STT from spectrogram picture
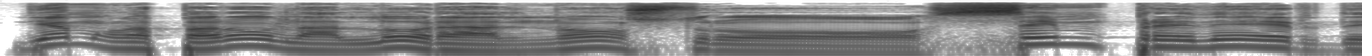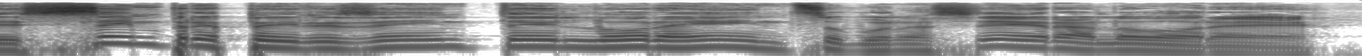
Diamo la parola allora al nostro sempreverde, sempre presente Lorenzo. Buonasera Lore.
